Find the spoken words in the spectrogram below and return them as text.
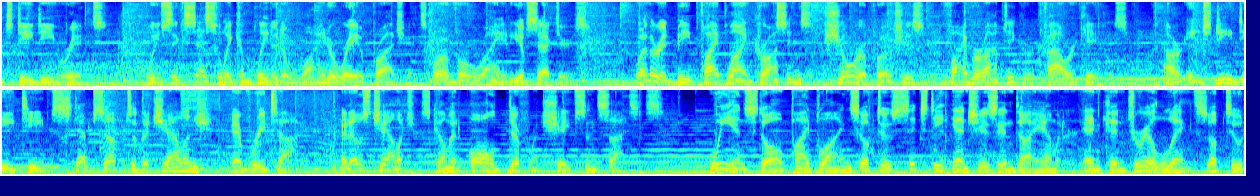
HDD rigs, we've successfully completed a wide array of projects for a variety of sectors. Whether it be pipeline crossings, shore approaches, fiber optic, or power cables, our HDD team steps up to the challenge every time. And those challenges come in all different shapes and sizes. We install pipelines up to 60 inches in diameter and can drill lengths up to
